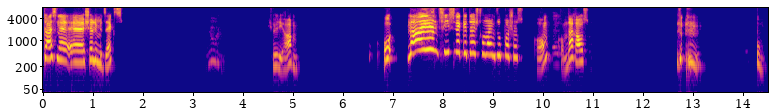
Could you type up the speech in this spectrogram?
Da ist eine äh, Shelly mit 6. Lul. Ich will die haben. Oh, nein! Sie ist weggedasht von meinem Superschuss. Komm, komm da raus. Boom.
